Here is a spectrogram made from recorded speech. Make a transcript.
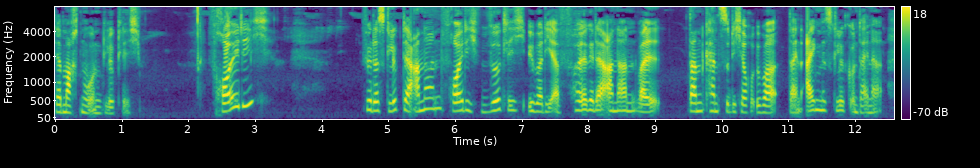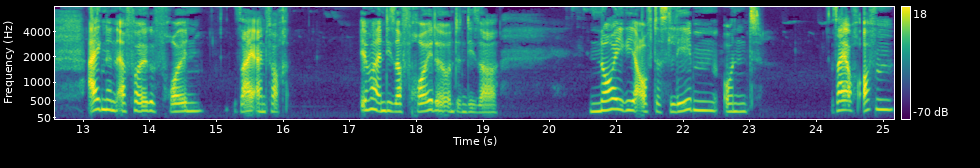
der macht nur unglücklich. Freu dich für das Glück der anderen. Freu dich wirklich über die Erfolge der anderen, weil dann kannst du dich auch über dein eigenes Glück und deine eigenen Erfolge freuen. Sei einfach immer in dieser Freude und in dieser Neugier auf das Leben und sei auch offen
